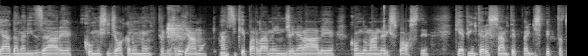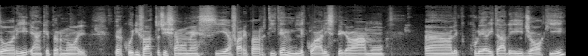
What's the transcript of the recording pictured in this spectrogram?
e ad analizzare come si giocano mentre li giochiamo, anziché parlarne in generale con domande e risposte, che è più interessante per gli spettatori e anche per noi. Per cui di fatto ci siamo messi a fare partite nelle quali spiegavamo uh, le peculiarità dei giochi,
